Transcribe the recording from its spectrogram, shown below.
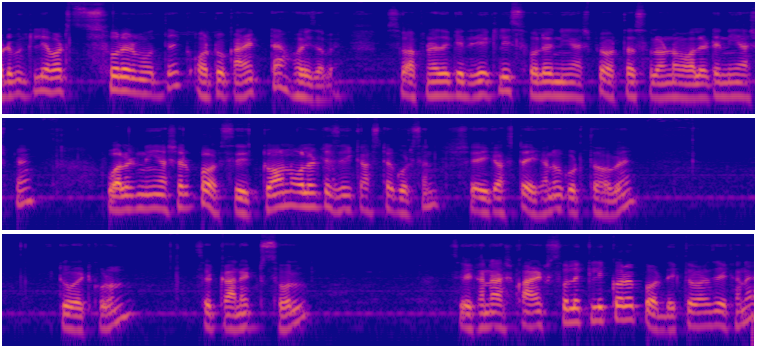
অটোমেটিকলি আবার সোলের মধ্যে অটো কানেক্টটা হয়ে যাবে। সো আপনাদেরকে ডিরেক্টলি সোলে নিয়ে আসবে, অর্থাৎ সোলানো ওয়ালেটে নিয়ে আসবে। ওয়ালেট নিয়ে আসার পর সেই টন ওয়ালেটে যেই কাজটা করছেন, সেই কাজটা এখানেও করতে হবে। একটু ওয়েট করুন। সে কানেক্ট সোল সো এখানে কানেক্ট সোলে ক্লিক করার পর দেখতে পারেন যে এখানে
